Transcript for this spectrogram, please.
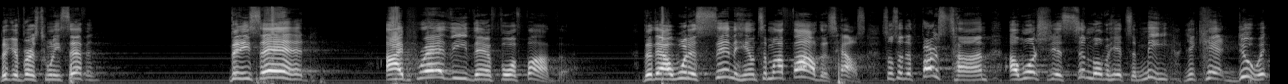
Look at verse 27. Then he said, I pray thee, therefore, Father, that thou wouldest send him to my father's house. So, so the first time, I want you to send him over here to me. You can't do it.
